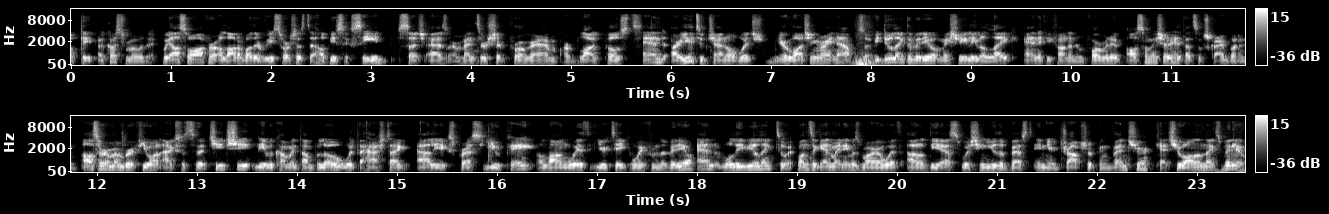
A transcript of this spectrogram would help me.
update a customer with it. We also offer a lot of other resources to help you succeed, such as our mentorship program, our blog posts, and our YouTube channel, which you're watching right now. So if you do like the video, make sure you leave a like, and if you found it informative, also make sure to hit that subscribe button. Also remember, if you want access to the cheat sheet, leave a comment down below with the hashtag AliExpressUK along with your takeaway from the video, and we'll leave you a link to it. Once again, my name is Mario with AutoDS, wishing you the best in your dropshipping venture. Catch you all in the next video.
